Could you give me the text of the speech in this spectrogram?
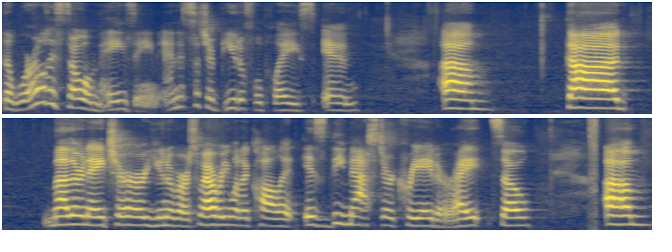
the world is so amazing and it's such a beautiful place. And um, God, Mother Nature, universe, however you want to call it, is the master creator, right? So um,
